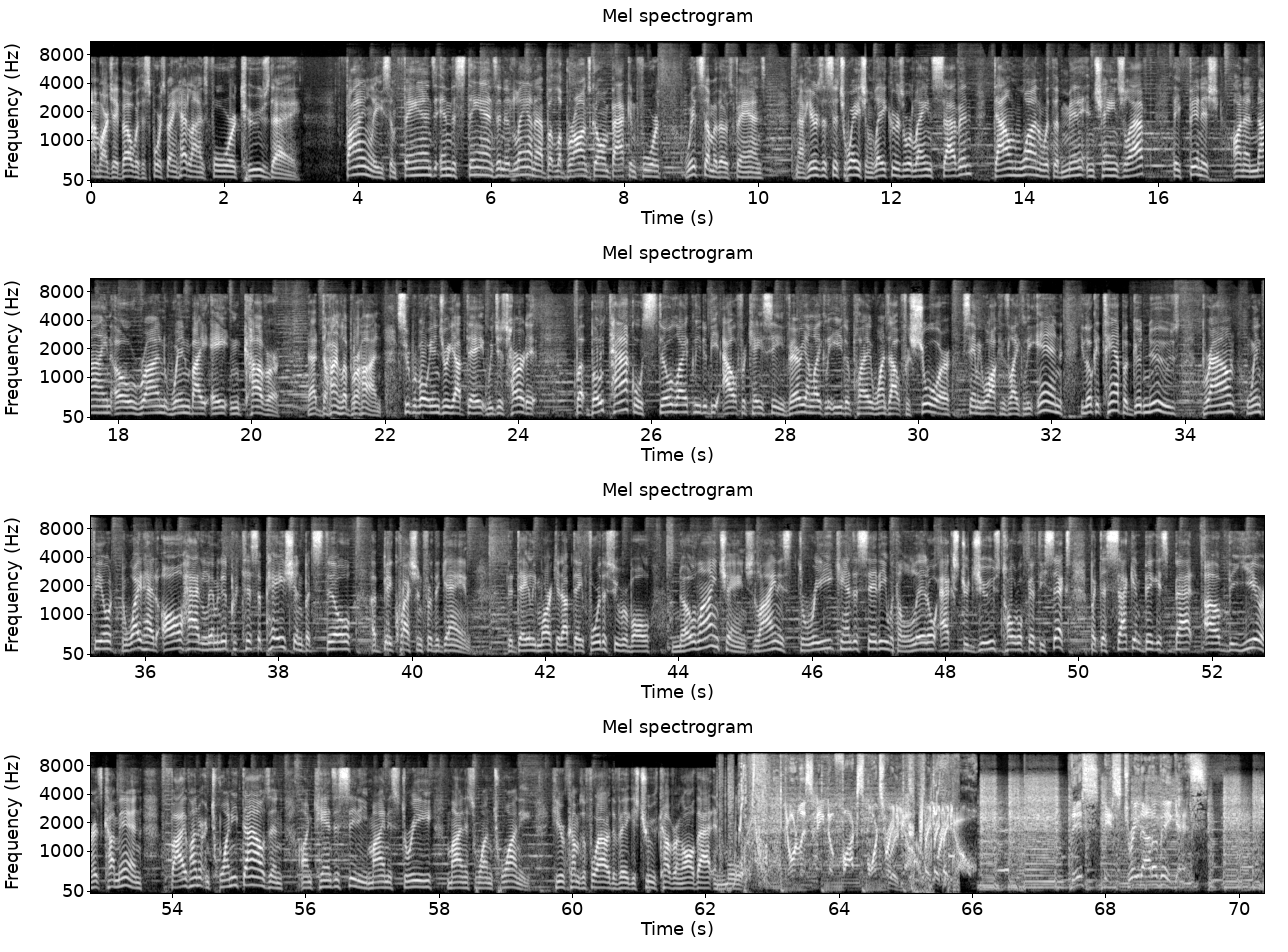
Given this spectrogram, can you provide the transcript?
I'm RJ Bell with the Sports Betting headlines for Tuesday. Finally, some fans in the stands in Atlanta, but LeBron's going back and forth with some of those fans. Now, here's the situation Lakers were lane seven, down one with a minute and change left. They finish on a 9 0 run, win by eight, and cover. That darn LeBron. Super Bowl injury update. We just heard it but both tackles still likely to be out for KC. Very unlikely either play. One's out for sure. Sammy Watkins likely in. You look at Tampa, good news. Brown, Winfield, and Whitehead all had limited participation, but still a big question for the game the daily market update for the Super Bowl. No line change. Line is three Kansas City with a little extra juice, total 56. But the second biggest bet of the year has come in 520,000 on Kansas City minus three, minus 120. Here comes the four hour of the Vegas Truth covering all that and more. You're listening to Fox Sports Radio. Radio. This is straight out of Vegas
